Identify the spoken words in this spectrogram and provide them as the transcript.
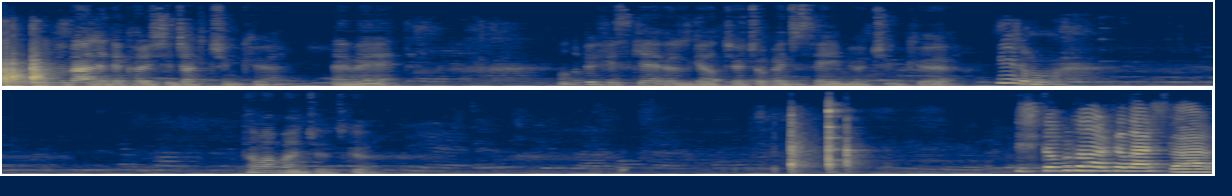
Pul biberle de karışacak çünkü. Evet. Onu bir fiske Özge atıyor. Çok acı sevmiyor çünkü. Yerim ama. Tamam bence Özgü. İşte burada arkadaşlar.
